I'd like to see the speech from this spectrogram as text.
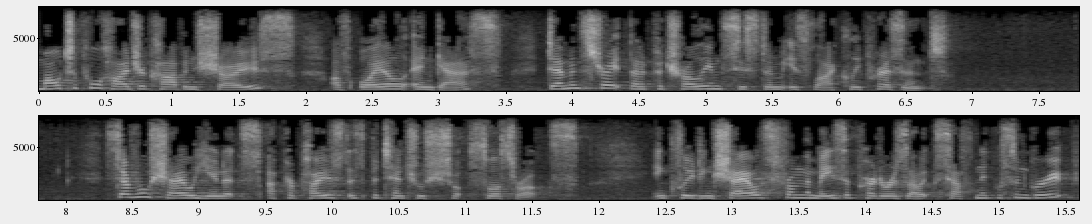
multiple hydrocarbon shows of oil and gas demonstrate that a petroleum system is likely present. Several shale units are proposed as potential source rocks, including shales from the Mesoproterozoic South Nicholson group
